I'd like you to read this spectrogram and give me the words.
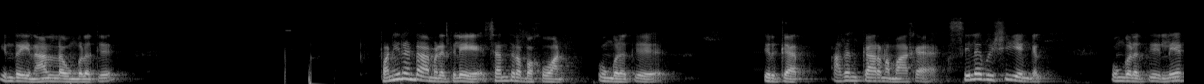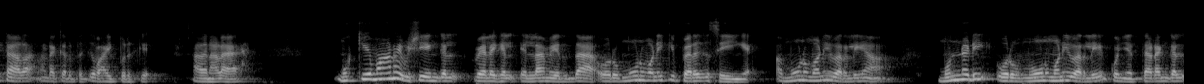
இன்றைய நாளில் உங்களுக்கு பன்னிரெண்டாம் இடத்திலே சந்திர பகவான் உங்களுக்கு இருக்கார். அதன் காரணமாக சில விஷயங்கள் உங்களுக்கு லேட்டாக தான் நடக்கிறதுக்கு வாய்ப்பு இருக்குது அதனால் முக்கியமான விஷயங்கள் வேலைகள் எல்லாமே இருந்தால் ஒரு மூணு மணிக்கு பிறகு செய்யுங்க. மூணு மணி வரலையும் முன்னாடி ஒரு மூணு மணி வரலையும் கொஞ்சம் தடங்கள்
